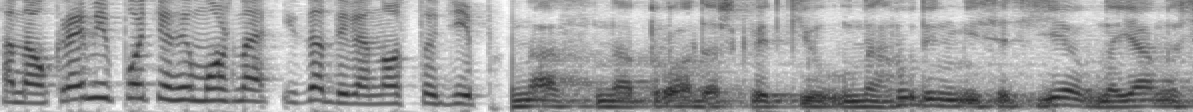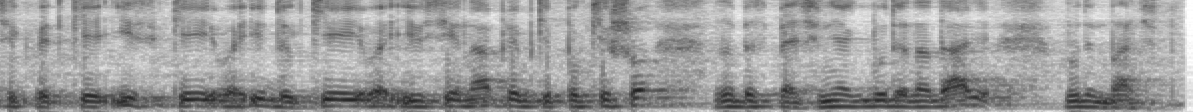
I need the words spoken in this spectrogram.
а на окремі потяги можна і за 90 діб. У нас на продаж квитків на грудень місяць є в наявності квитки і з Києва, і до Києва, і всі напрямки поки що забезпечені. Як буде надалі, будемо бачити.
